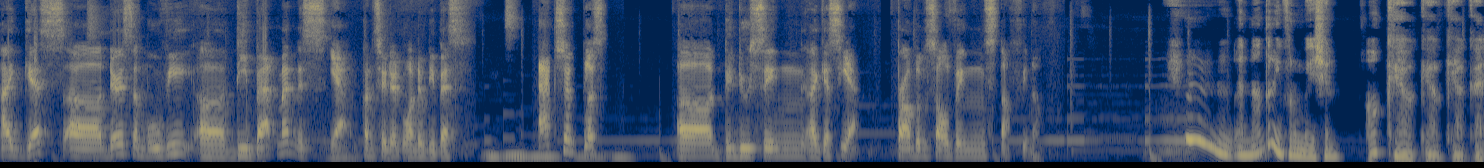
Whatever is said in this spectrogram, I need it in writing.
i guess uh there's a movie uh the batman is yeah considered one of the best action plus uh deducing i guess yeah problem solving stuff you know Hmm, another information. Okay, okay, okay, okay.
